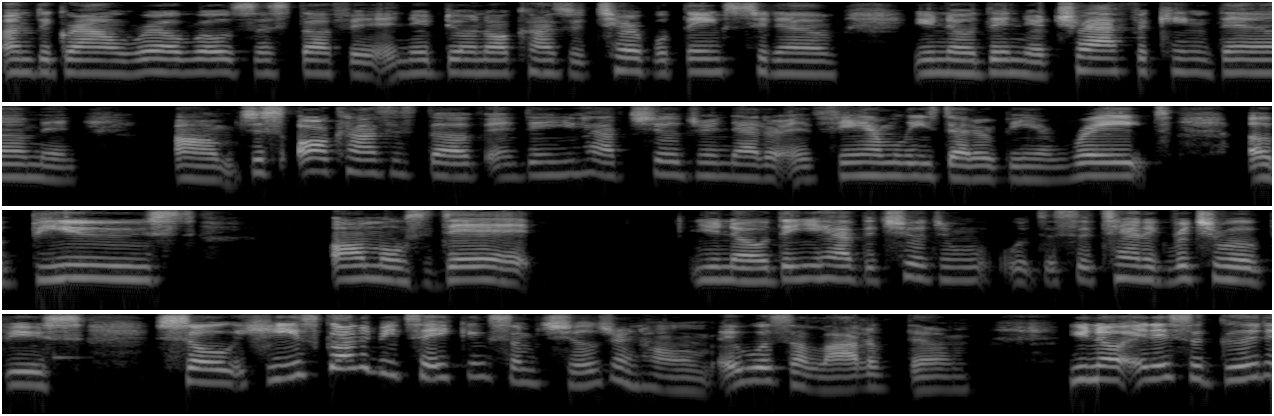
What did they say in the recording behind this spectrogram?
underground railroads and stuff and, and they're doing all kinds of terrible things to them you know then they're trafficking them and um, just all kinds of stuff. And then you have children that are in families that are being raped abused almost dead you know then you have the children with the satanic ritual abuse. So he's going to be taking some children home. It was a lot of them. You know and it's a good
